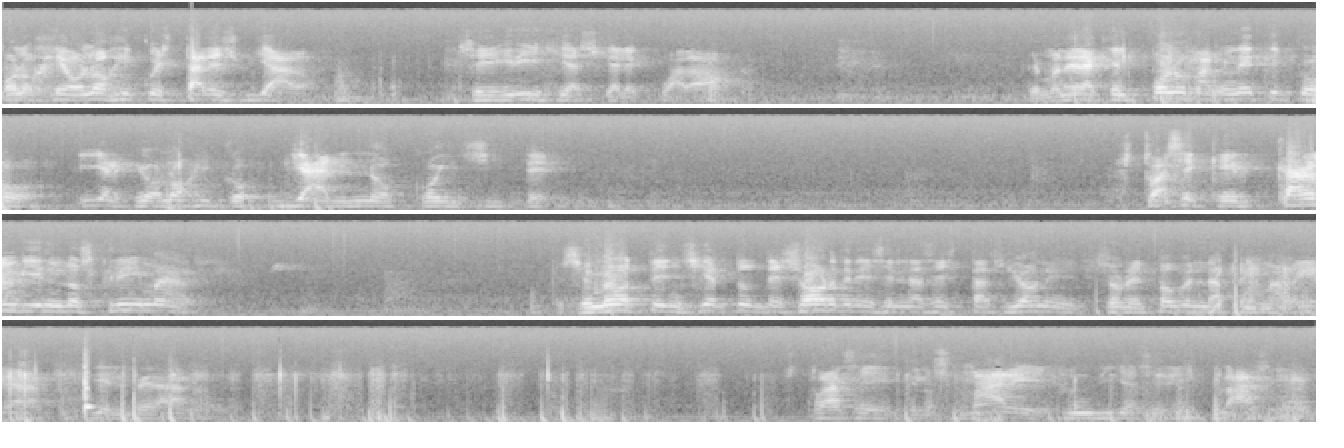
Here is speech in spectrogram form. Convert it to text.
Polo geológico está desviado se dirige hacia el Ecuador. De manera que el polo magnético y el geológico ya no coinciden. Esto hace que cambien los climas, que se noten ciertos desórdenes en las estaciones, sobre todo en la primavera y el verano. Esto hace que los mares un día se desplacen,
